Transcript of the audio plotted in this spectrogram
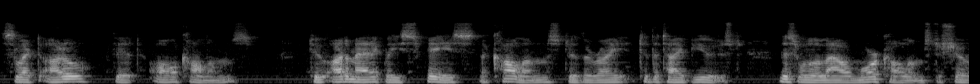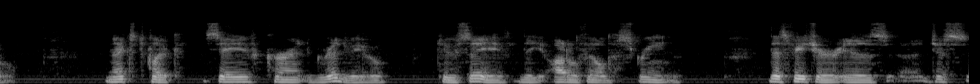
Select Auto Fit All Columns, to automatically space the columns to the right to the type used. This will allow more columns to show. Next click Save Current Grid View to save the auto-filled screen. This feature is uh, just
